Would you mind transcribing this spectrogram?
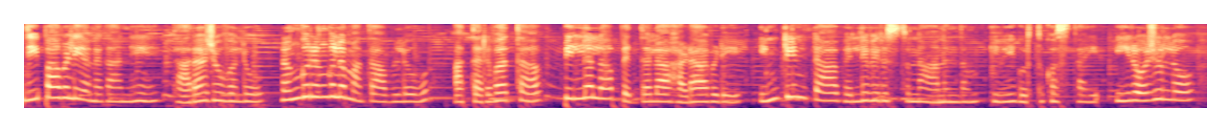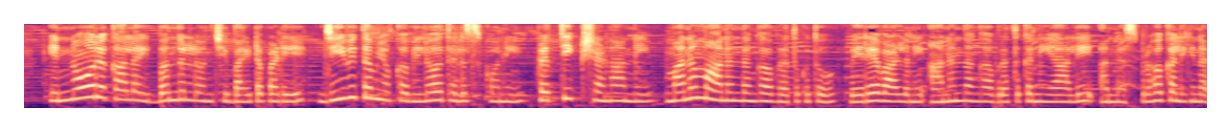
దీపావళి అనగానే తారాజువ్వలు రంగురంగుల మతాబులు ఆ తర్వాత పిల్లల పెద్దల హడావిడి ఇంటింటా వెల్లివిరుస్తున్న ఆనందం ఇవి గుర్తుకొస్తాయి. ఈ రోజుల్లో ఎన్నో రకాల ఇబ్బందుల్లోంచి బయటపడి జీవితం యొక్క విలువ తెలుసుకొని ప్రతి క్షణాన్ని మనం ఆనందంగా బ్రతుకుతూ వేరే వాళ్ళని ఆనందంగా బ్రతకనీయాలి అన్న స్పృహ కలిగిన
